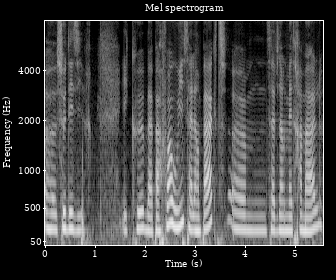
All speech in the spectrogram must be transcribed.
ce désir. Et que bah, parfois, oui, ça l'impacte, ça vient le mettre à mal.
